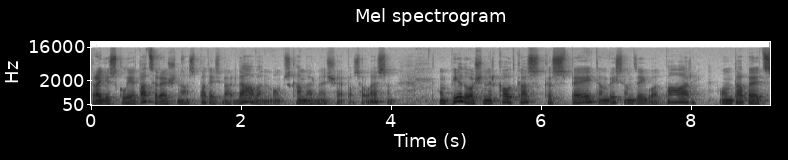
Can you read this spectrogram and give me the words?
traģisku lietu atcerēšanās patiesībā ir dāvana mums, kamēr mēs šajā pasaulē esam. Un atdošana ir kaut kas, kas spēj tam visam dzīvot pāri. Un tāpēc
